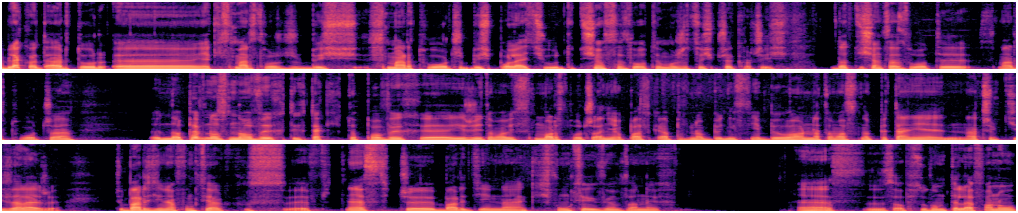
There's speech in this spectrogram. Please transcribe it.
Blackwood Arthur, e, jaki smartwatch byś, smartwatch byś polecił do 1000 zł, może coś przekroczyć? Do 1000 zł smartwatche, no pewno z nowych, tych takich topowych, e, jeżeli to ma być smartwatch, a nie opaska, pewno by nic nie było, natomiast no pytanie, na czym Ci zależy? Czy bardziej na funkcjach fitness, czy bardziej na jakichś funkcjach związanych e, z, z obsługą telefonu,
